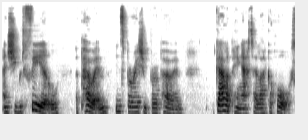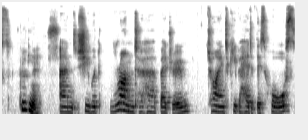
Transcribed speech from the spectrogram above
and she would feel a poem, inspiration for a poem, galloping at her like a horse. Goodness. and she would run to her bedroom trying to keep ahead of this horse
